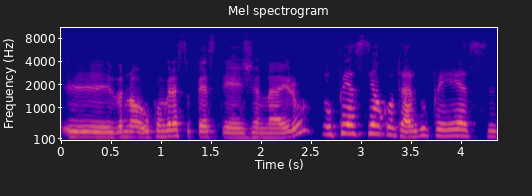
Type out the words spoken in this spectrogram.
Uh, o Congresso do PSD é em janeiro. O PSD, ao contrário do PS,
